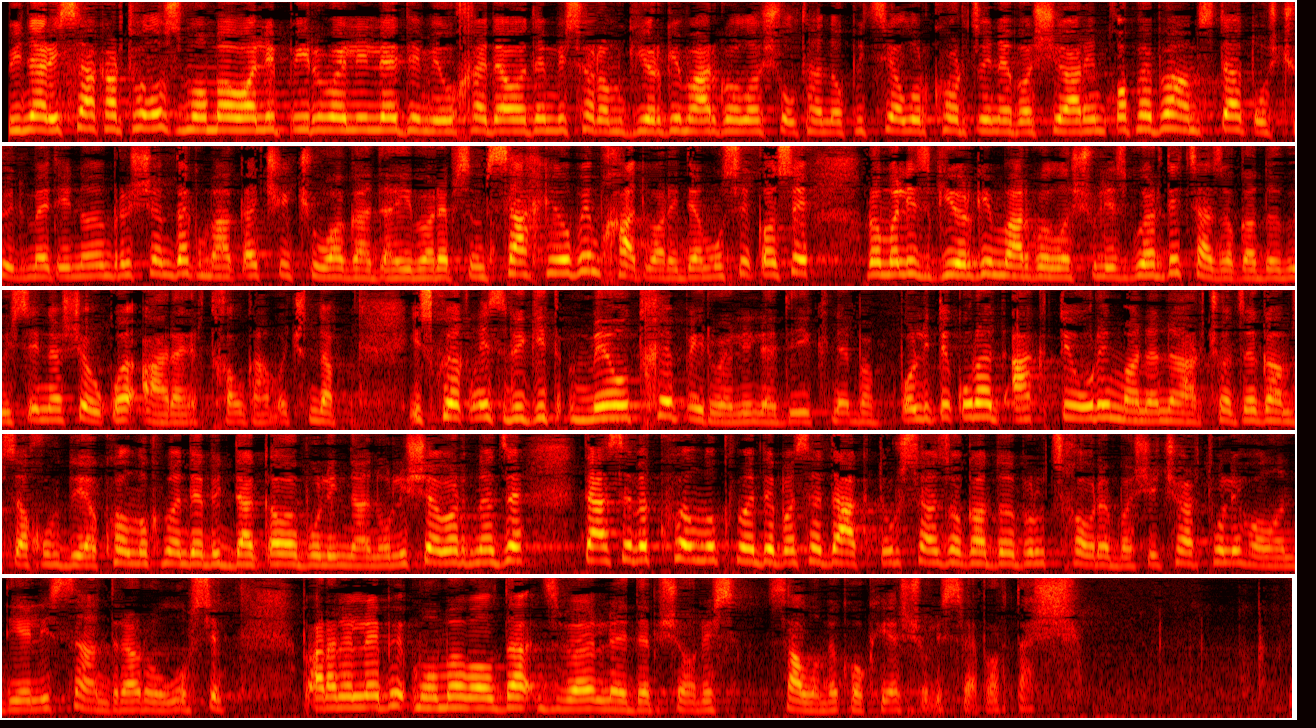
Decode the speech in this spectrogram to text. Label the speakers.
Speaker 1: ვინ არის საქართველოს მომავალი პირველი ლედი მიუხედავად იმისა, რომ გიორგი მარგოლაშვილთან ოფიციალურ ქორწინებაში არ იმყოფება, ამ სტატუსს 17 ნოემბრის შემდეგ მაკა ჩიჩუა გადაიბარებს მსახიობი, მხატვარი და მუსიკოსი, რომელიც გიორგი მარგოლაშვილის გვერდით საზოგადოების წინაშე უკვე არაერთხელ გამოჩნდა. ის ქვეყნის რიგით მეოთხე პირველი ლედი იქნება. პოლიტიკურად აქტიური მანანა არჩვაძე გამსახურდია ქველმოქმედებით დაკავებული ნანული შევარდნაძე და ასევე ქველმოქმედებასა და აქტურ საზოგადოებრივ ცხოვრებაში ჩართული ჰოლანდიელი სანდრა როლოსი. პარალელები მომავალ და ძველ ლედებს შორის სალომე ქოქიაშვილის რეპორტაჟი.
